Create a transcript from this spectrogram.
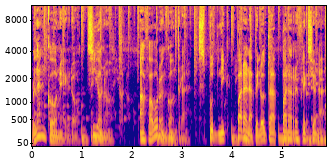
Blanco o negro, sí o no. A favor o en contra. Sputnik para la pelota para reflexionar.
